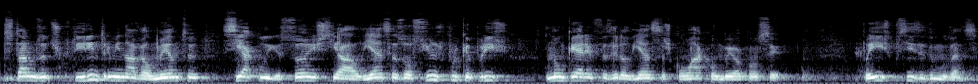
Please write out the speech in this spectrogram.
de estarmos a discutir interminavelmente se há coligações, se há alianças ou se uns por capricho não querem fazer alianças com A, com B ou com C. O país precisa de mudança.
